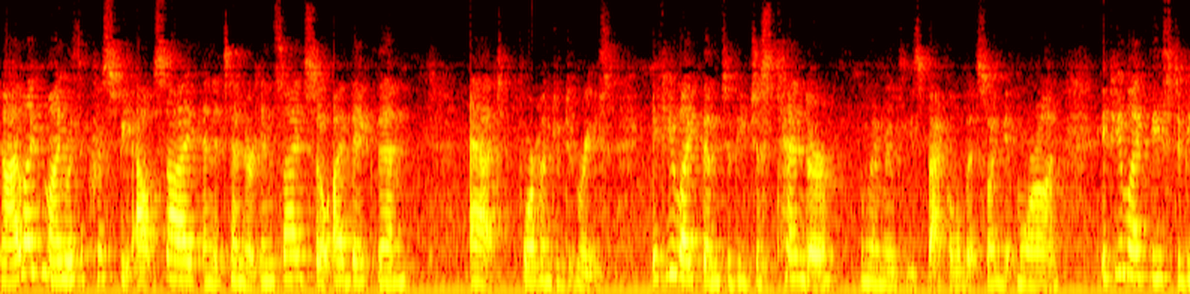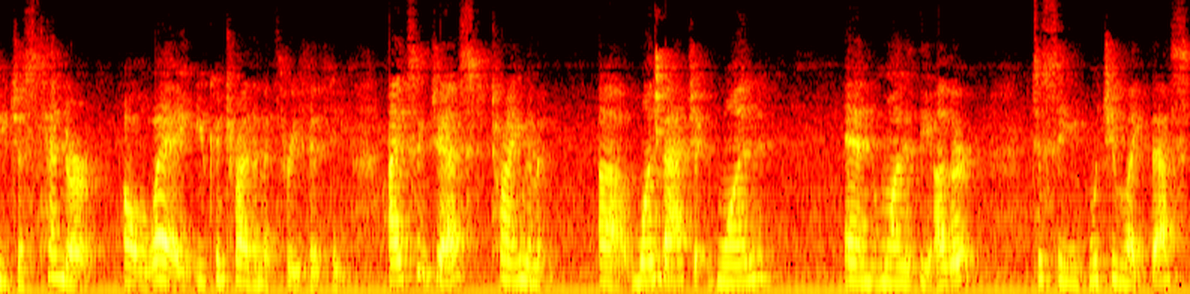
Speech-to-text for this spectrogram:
Now I like mine with a crispy outside and a tender inside, so I bake them at 400 degrees. If you like them to be just tender, I'm going to move these back a little bit so I can get more on. If you like these to be just tender all the way, you can try them at 350. I'd suggest trying them uh, one batch at one and one at the other to see which you like best.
